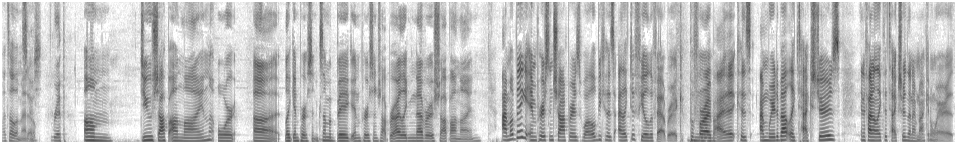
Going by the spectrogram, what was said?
that's all that matters. Rip. Um, do you shop online or uh like in person? Because I'm a big in person shopper. I like never shop online. I'm a big in-person shopper as well because I like to feel the fabric before I Mm. buy it because I'm weird about like textures, and if I don't like the texture, then I'm not gonna wear it.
